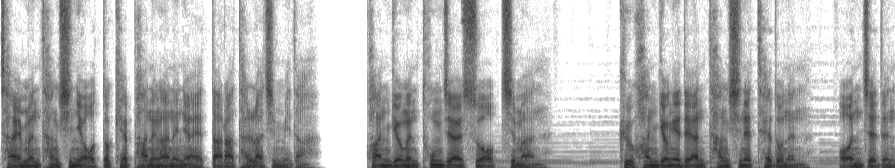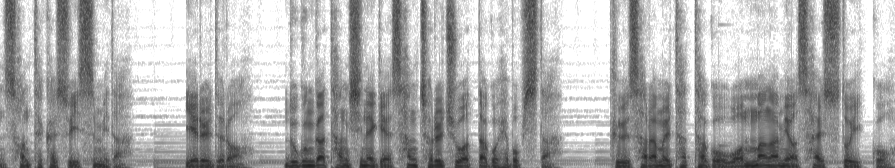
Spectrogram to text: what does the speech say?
삶은 당신이 어떻게 반응하느냐에 따라 달라집니다. 환경은 통제할 수 없지만, 그 환경에 대한 당신의 태도는 언제든 선택할 수 있습니다. 예를 들어, 누군가 당신에게 상처를 주었다고 해봅시다. 그 사람을 탓하고 원망하며 살 수도 있고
